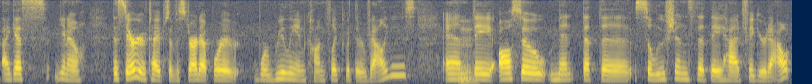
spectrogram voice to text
I guess, you know, the stereotypes of a startup were were really in conflict with their values And mm. they also meant that the solutions that they had figured out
